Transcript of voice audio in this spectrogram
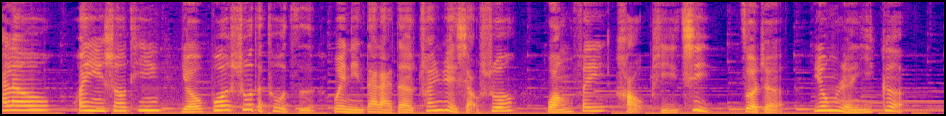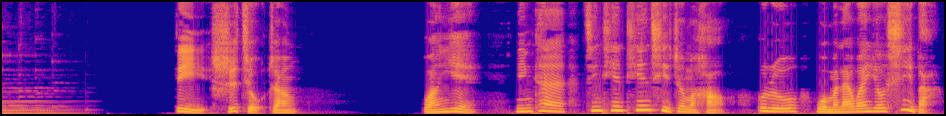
Hello，欢迎收听由波叔的兔子为您带来的穿越小说《王妃好脾气》，作者庸人一个。第十九章，王爷，您看今天天气这么好，不如我们来玩游戏吧？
